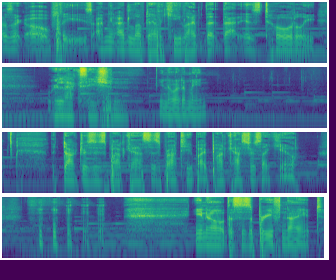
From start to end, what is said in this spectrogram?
I was like, oh please. I mean, I'd love to have a key lime. That that is totally relaxation. You know what I mean? The Doctor Zeus podcast is brought to you by podcasters like you. you know, this is a brief night,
